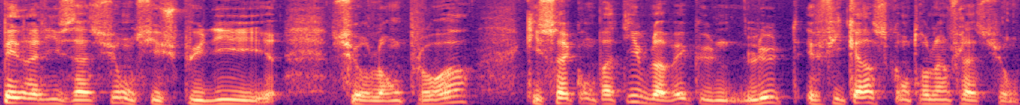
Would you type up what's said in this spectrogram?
pénalisation, si je puis dire, sur l'emploi qui serait compatible avec une lutte efficace contre l'inflation.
